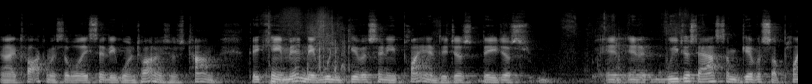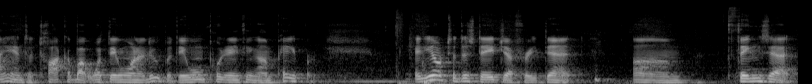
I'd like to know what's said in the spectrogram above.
and I talked to him, I said, well, they said they wouldn't talk to me. He says, Tom, they came in, they wouldn't give us any plans, they just, they just, and, and we just asked them, give us a plan to talk about what they wanna do, but they won't put anything on paper. And you know, to this day, Geoffrey, that, um, things that,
